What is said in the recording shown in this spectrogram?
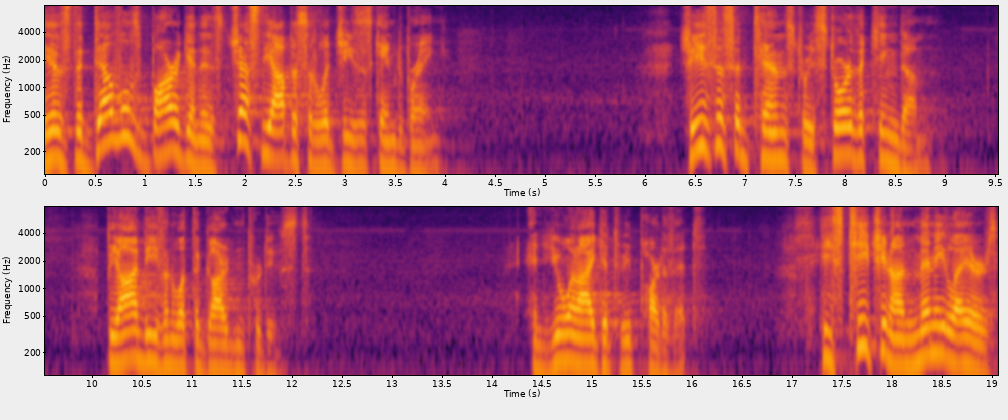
is the devil's bargain is just the opposite of what Jesus came to bring. Jesus intends to restore the kingdom beyond even what the garden produced. And you and I get to be part of it. He's teaching on many layers.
